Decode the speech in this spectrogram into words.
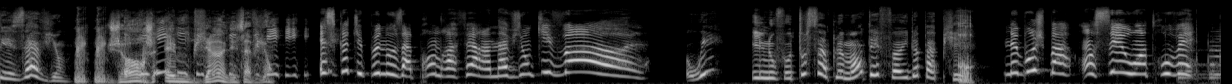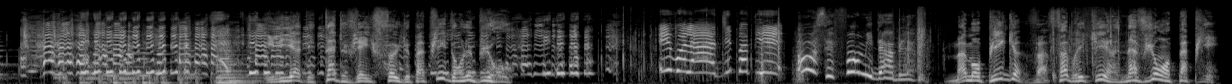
des avions? Georges aime bien les avions. Est-ce que tu peux nous apprendre à faire un avion qui vole? Oui, il nous faut tout simplement des feuilles de papier. Ne bouge pas, on sait où en trouver. Il y a des tas de vieilles feuilles de papier dans le bureau. Et voilà, du papier. Oh, c'est formidable Maman Pig va fabriquer un avion en papier.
